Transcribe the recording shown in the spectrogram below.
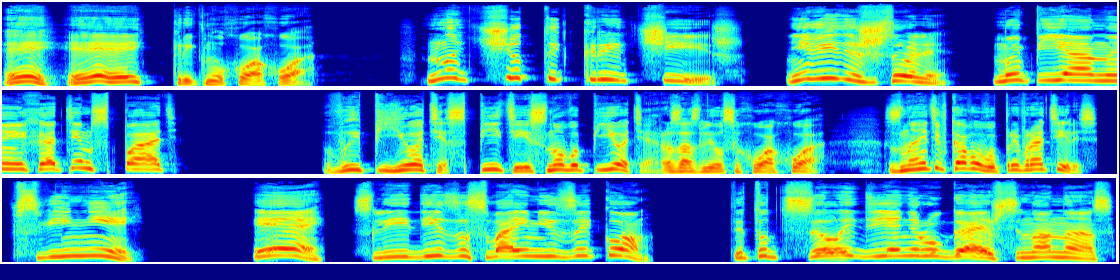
«Эй, эй!» — крикнул Хуахуа. «Ну чё ты кричишь? Не видишь, что ли? Мы пьяные хотим спать!» «Вы пьете, спите и снова пьете!» — разозлился Хуахуа. «Знаете, в кого вы превратились? В свиней!» «Эй, следи за своим языком! Ты тут целый день ругаешься на нас!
